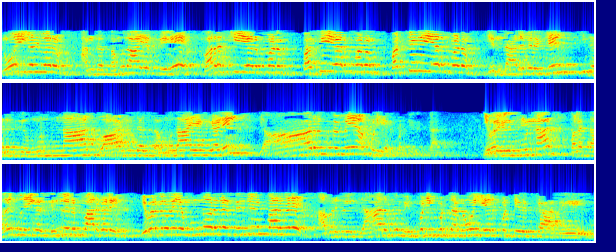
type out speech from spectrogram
நோய்கள் வரும். அந்த சமுதாயத்திலே வறட்சி ஏற்படும் பசி ஏற்படும் பட்டினி ஏற்படும் எந்த அளவிற்கு இதற்கு முன்னால் வாழ்ந்த சமுதாயங்களில் யாருக்குமே அப்படி ஏற்பட்டிருக்காது. இவர்களுக்கு முன்னால் பல தலைமுறைகள் சென்றிருப்பார்களே இவர்களுடைய முன்னோர்கள் சென்றிருப்பார்களே அவர்கள் யாருக்கும் இப்படிப்பட்ட நோய் ஏற்பட்டிருக்காது.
